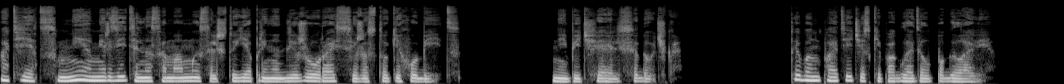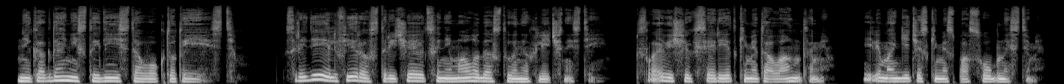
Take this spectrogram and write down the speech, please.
Отец, мне омерзительна сама мысль, что я принадлежу расе жестоких убийц. Не печалься, дочка. Тебан поотечески погладил по голове. Никогда не стыдись того, кто ты есть. Среди эльфиров встречаются немало достойных личностей славящихся редкими талантами или магическими способностями.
